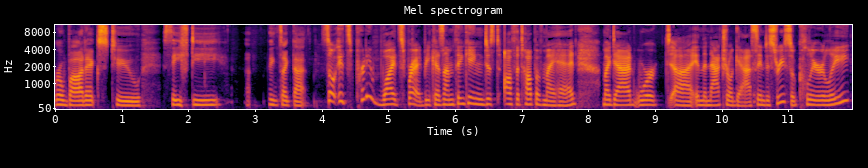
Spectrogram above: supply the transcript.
robotics to safety, things like that. So it's pretty widespread because I'm thinking just off the top of my head, my dad worked uh, in the natural gas industry. So clearly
